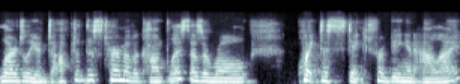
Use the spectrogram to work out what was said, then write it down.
largely adopted this term of accomplice as a role quite distinct from being an ally.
